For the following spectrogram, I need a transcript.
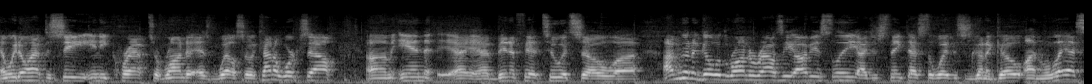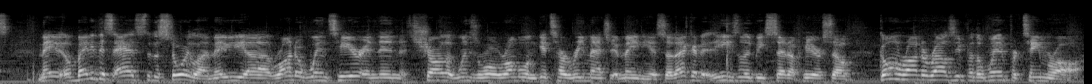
and we don't have to see any crap to Ronda as well, so it kind of works out um, in a, a, benefit to it. So uh, I'm going to go with Ronda Rousey, obviously. I just think that's the way this is going to go, unless maybe, maybe this adds to the storyline. Maybe uh, Ronda wins here, and then Charlotte wins the Royal Rumble and gets her rematch at Mania. So that could easily be set up here. So Going Ronda Rousey for the win for Team Raw.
